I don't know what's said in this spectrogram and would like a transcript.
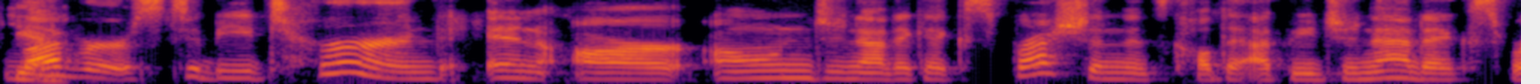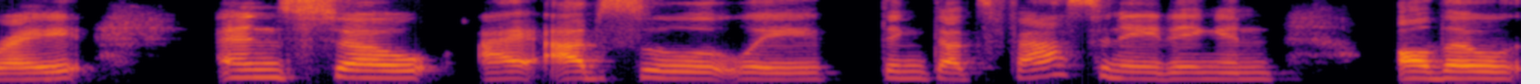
yeah. levers to be turned in our own genetic expression that's called the epigenetics, right? And so I absolutely think that's fascinating. And although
